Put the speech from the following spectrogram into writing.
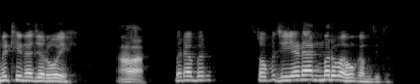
મીઠી નજર હોય. બરાબર? તો પછી એને મરવા હું કામ દીધું?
